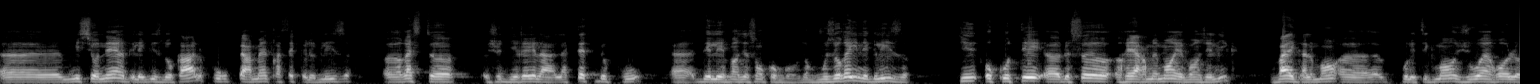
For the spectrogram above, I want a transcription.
euh, missionnaire de l'église locale pour permettre à ce que l'église euh, reste, je dirais, la, tête de proue euh, de l'évangélisation au Congo. Donc vous aurez une église qui, aux côtés de ce réarmement évangélique, va également politiquement jouer un rôle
